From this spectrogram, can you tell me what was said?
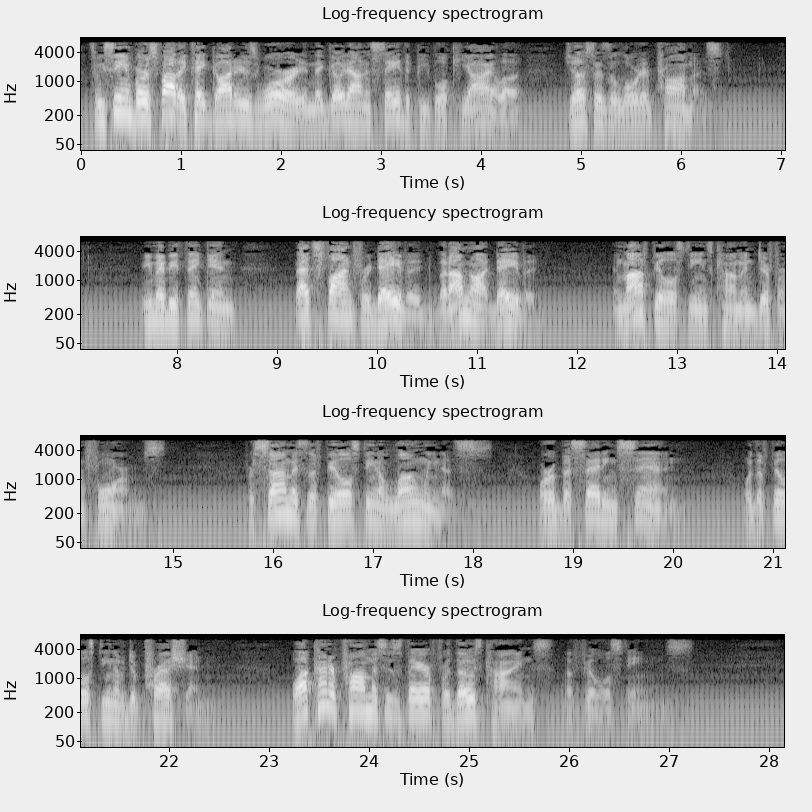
So we see in verse 5, they take God at His word and they go down and save the people of Keilah, just as the Lord had promised. You may be thinking, that's fine for David, but I'm not David. And my Philistines come in different forms. For some, it's the Philistine of loneliness or a besetting sin or the Philistine of depression. What kind of promise is there for those kinds of Philistines?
